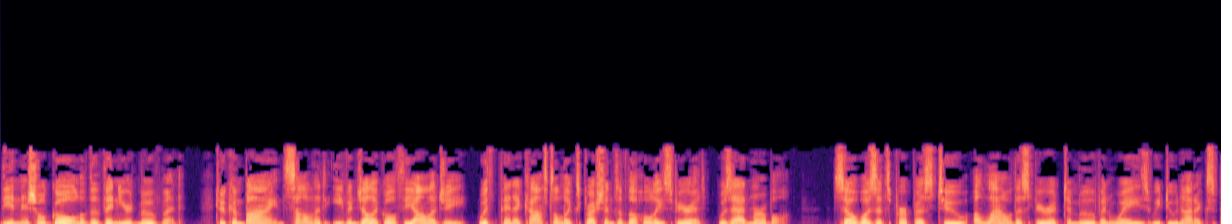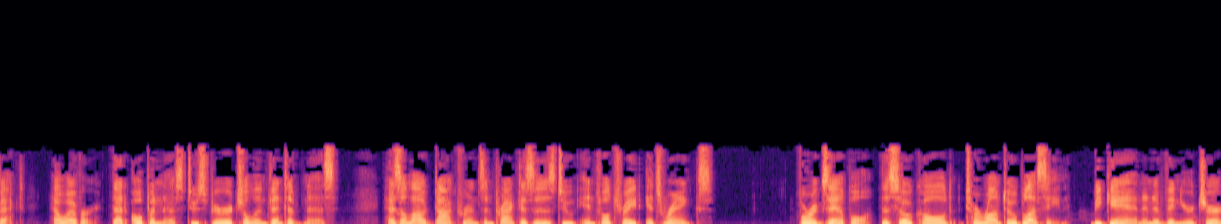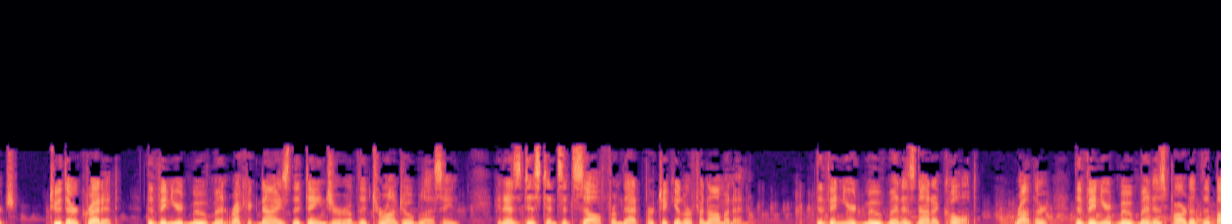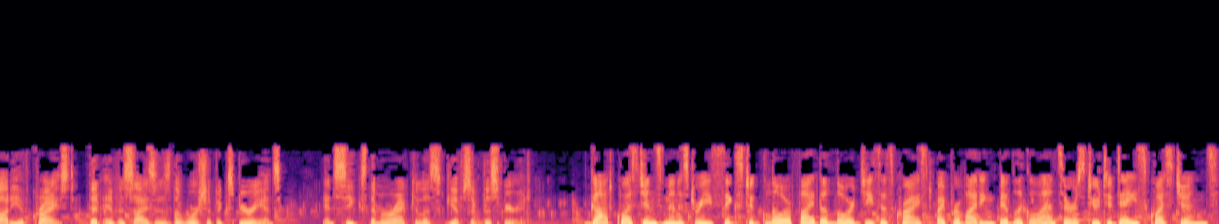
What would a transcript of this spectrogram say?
The initial goal of the Vineyard movement, to combine solid evangelical theology with Pentecostal expressions of the Holy Spirit, was admirable. So was its purpose to allow the Spirit to move in ways we do not expect. However, that openness to spiritual inventiveness has allowed doctrines and practices to infiltrate its ranks. For example, the so-called Toronto blessing began in a vineyard church. To their credit, the vineyard movement recognized the danger of the Toronto blessing and has distanced itself from that particular phenomenon. The vineyard movement is not a cult. Rather, the vineyard movement is part of the body of Christ that emphasizes the worship experience and seeks the miraculous gifts of the Spirit. Got Questions Ministry seeks to glorify the Lord Jesus Christ by providing biblical answers to today's questions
